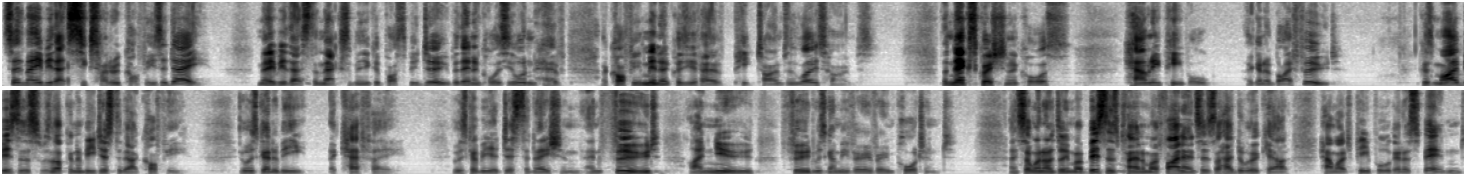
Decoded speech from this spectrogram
So maybe that's 600 coffees a day. Maybe that's the maximum you could possibly do. But then, of course, you wouldn't have a coffee a minute because you have peak times and low times. The next question, of course, how many people are going to buy food? Because my business was not going to be just about coffee, it was going to be a cafe, it was going to be a destination. And food, I knew food was going to be very, very important. And so when I was doing my business plan and my finances, I had to work out how much people were going to spend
